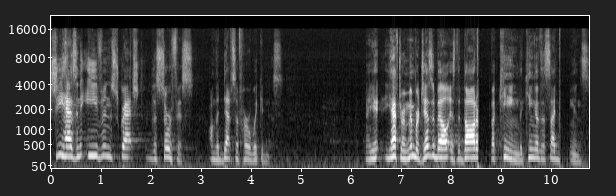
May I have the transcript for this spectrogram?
she hasn't even scratched the surface on the depths of her wickedness. Now, you, you have to remember, Jezebel is the daughter of a king, the king of the Sidonians.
